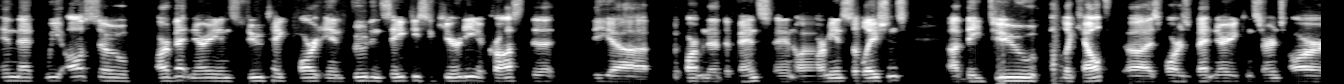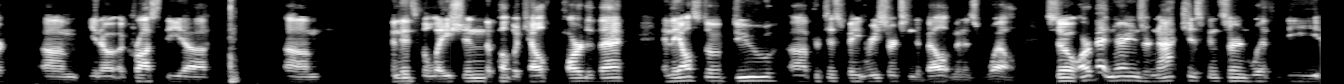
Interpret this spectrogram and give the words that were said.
in that we also our veterinarians do take part in food and safety security across the the uh, Department of Defense and Army installations. Uh, they do public health uh, as far as veterinary concerns are, um, you know, across the uh, um, an installation, the public health part of that. And they also do uh, participate in research and development as well. So our veterinarians are not just concerned with the,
